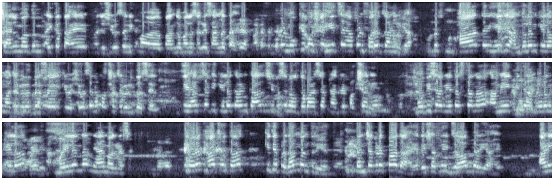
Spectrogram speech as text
चॅनल मधून ऐकत आहे माझे शिवसैनिक म- बांधव मला सगळे सांगत आहे. पण मुख्य गोष्ट हीच आहे आपण फरक जाणून घ्या. हा तर हे जे आंदोलन केलं माझ्या विरुद्ध असेल किंवा शिवसेना पक्षाच्या विरुद्ध असेल ते ह्याचसाठी केलं कारण काल शिवसेना उद्धव बाळासाहेब ठाकरे पक्षाने मोदी साहेब येत असताना आम्ही एक आंदोलन केलं महिलांना न्याय मागण्यासाठी. फरक हाच होता की ते प्रधानमंत्री आहेत त्यांच्याकडे पद आहे देशातली एक जबाबदारी आहे. आणि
